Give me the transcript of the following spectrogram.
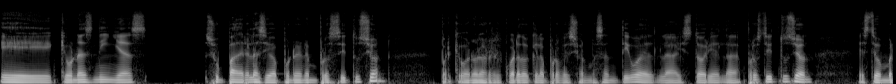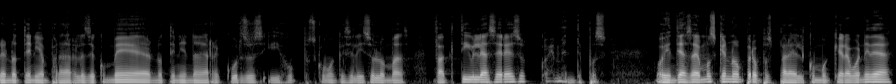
eh, que unas niñas, su padre las iba a poner en prostitución. Porque bueno, les recuerdo que la profesión más antigua de la historia es la prostitución. Este hombre no tenía para darles de comer, no tenía nada de recursos y dijo pues como que se le hizo lo más factible hacer eso. Obviamente pues Hoy en día sabemos que no, pero pues para él como que era buena idea.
